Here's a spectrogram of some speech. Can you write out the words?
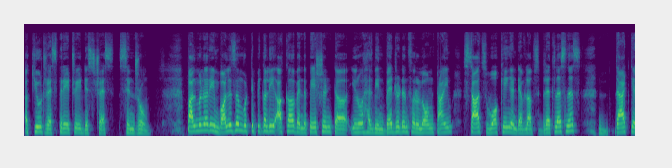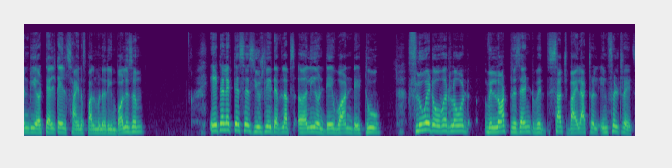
acute respiratory distress syndrome. Pulmonary embolism would typically occur when the patient, uh, you know, has been bedridden for a long time, starts walking and develops breathlessness. That can be a telltale sign of pulmonary embolism. Atelectasis usually develops early on day 1, day 2. Fluid overload will not present with such bilateral infiltrates.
